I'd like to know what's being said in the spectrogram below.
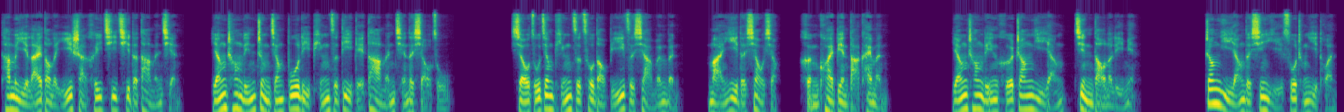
他们已来到了一扇黑漆漆的大门前。杨昌林正将玻璃瓶子递给大门前的小卒，小卒将瓶子凑到鼻子下闻闻，满意的笑笑，很快便打开门。杨昌林和张义阳进到了里面，张义阳的心已缩成一团，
